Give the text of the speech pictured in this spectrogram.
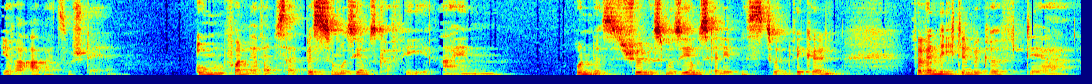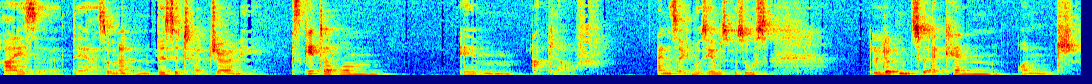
Ihrer Arbeit zu stellen. Um von der Website bis zum Museumscafé ein rundes, schönes Museumserlebnis zu entwickeln, verwende ich den Begriff der Reise, der sogenannten Visitor Journey. Es geht darum, im Ablauf eines solchen Museumsbesuchs Lücken zu erkennen und,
